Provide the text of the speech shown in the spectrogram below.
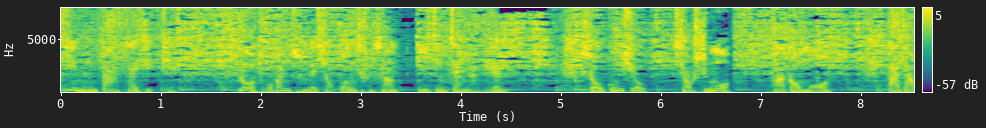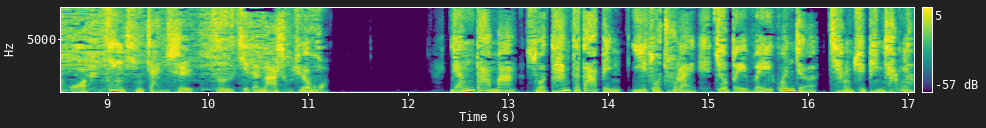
技能大赛这天，骆驼湾村的小广场上已经站满了人，手工绣、小石磨、花糕馍，大家伙尽情展示自己的拿手绝活。杨大妈所摊的大饼一做出来就被围观者抢去品尝了，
